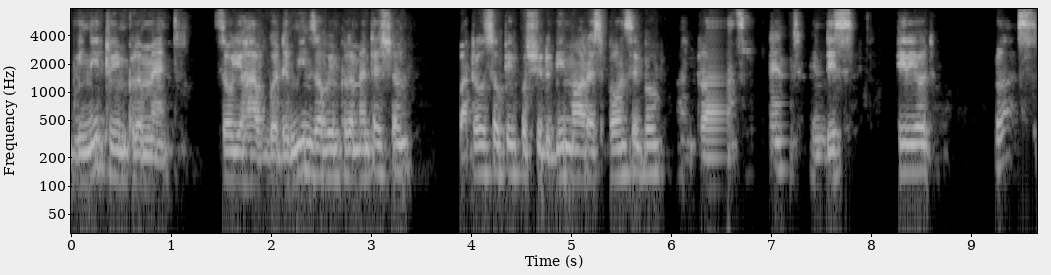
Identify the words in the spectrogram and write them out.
we need to implement. So you have got the means of implementation, but also people should be more responsible and transparent in this period. plus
